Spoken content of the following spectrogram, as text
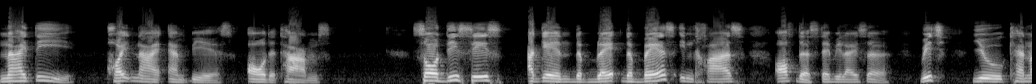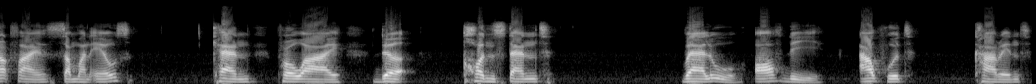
90.9 amperes all the times. So this is again the, the best in class of the stabilizer which you cannot find someone else can provide the constant value of the output current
